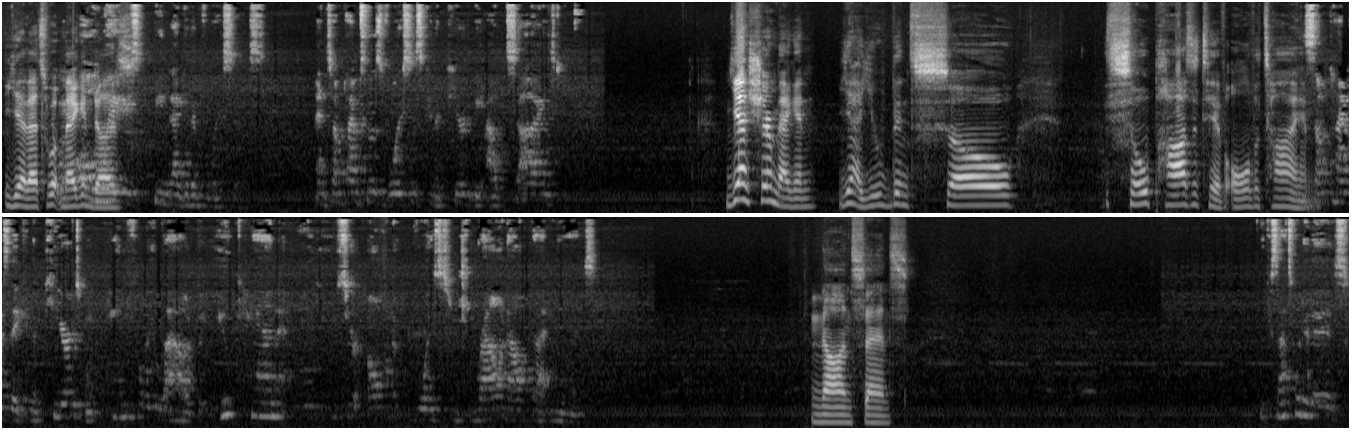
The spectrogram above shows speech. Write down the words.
Yeah, that's what There will Meghan always does. be negative voices, and sometimes those voices can appear to be outsized. Yeah, sure, Meghan. Yeah, you've been so, so positive all the time. And sometimes they can appear to be painfully loud, but you can use your own voice to drown out that noise. Nonsense. Because that's what it is.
